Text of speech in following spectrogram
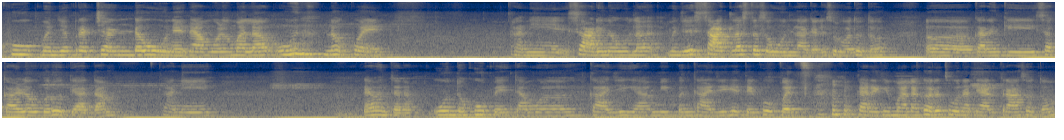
खूप म्हणजे प्रचंड ऊन आहे. त्यामुळं मला ऊन नको आहे आणि साडेनऊला म्हणजे सातलाच तसं ऊन लागायला सुरुवात होतं. कारण की सकाळ लवकर होते आता. आणि काय म्हणता ना ऊन तर खूप आहे. त्यामुळं काळजी घ्या. मी पण काळजी घेते खूपच. कारण की मला खरंच उन्हात यार त्रास होतो.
